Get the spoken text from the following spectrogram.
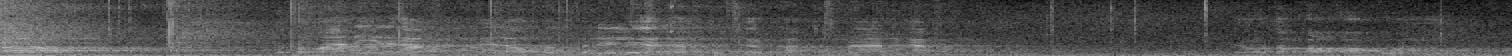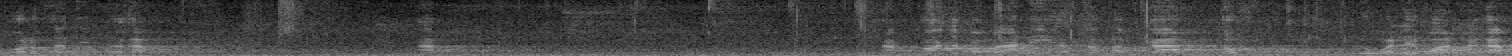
ก็จะประมาณนี้นะครับ ให้เราฝึกไปเรื่อยๆนะ ครับจนเกิดความชำนาญนะครับ เดี๋ยวต้องขอขอบคุณผู้รับสาธิตด้วยครับ ครับ ครับก็จะประมาณนี้ครับสำหรับการตบลูกวอลเลย์บอลนะครับ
